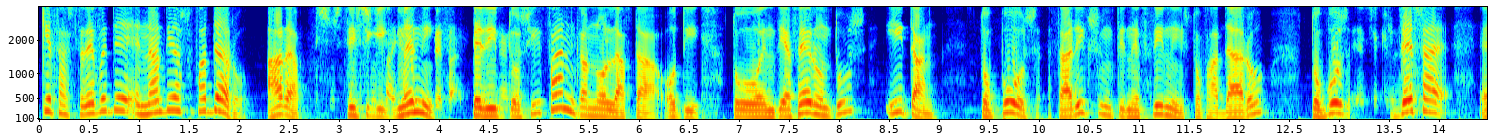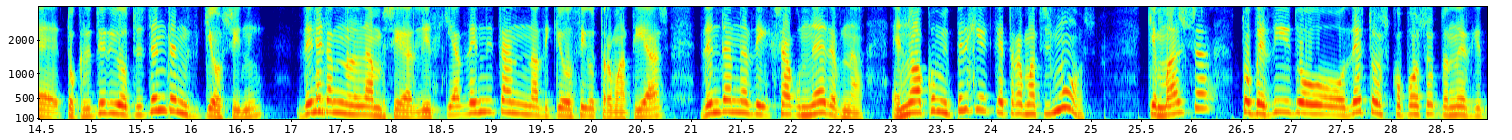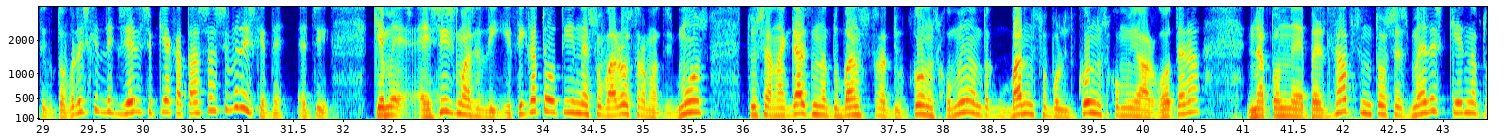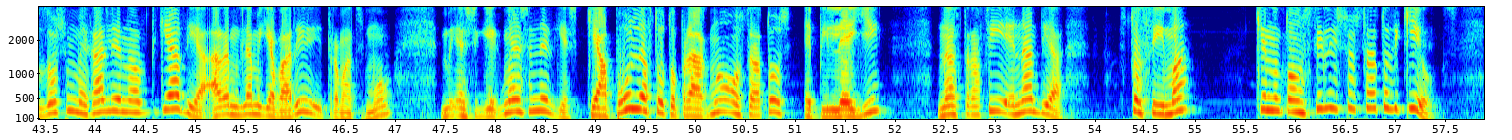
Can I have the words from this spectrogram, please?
και θα στρέφεται ενάντια στο φαντάρο. Άρα στη συγκεκριμένη περίπτωση ναι, ναι. φάνηκαν όλα αυτά ότι το ενδιαφέρον τους ήταν το πώς θα ρίξουν την ευθύνη στο φαντάρο το πώς δεν θα, ε, το κριτήριο τους δεν ήταν η δικαιοσύνη δεν ναι. ήταν ανάμεση αλήθεια, δεν ήταν να δικαιωθεί ο τραυματίας, δεν ήταν να διεξάγουν έρευνα, ενώ ακόμη υπήρχε και τραυματισμός. Και μάλιστα το παιδί, το δεύτερο σκοπός όταν έρχεται και το βρίσκεται, δεν ξέρει σε ποια κατάσταση βρίσκεται. Έτσι. Και με, εσείς μας διηγηθήκατε ότι είναι σοβαρός τραυματισμός, τους αναγκάζει να τον πάνε στο στρατιωτικό νοσοκομείο, να τον πάνε στο πολιτικό νοσοκομείο αργότερα, να τον ε, περιθάψουν τόσες μέρες και να του δώσουν μεγάλη αναρωτική άδεια. Άρα μιλάμε για βαρύ τραυματισμό, με συγκεκριμένες ενέργειες. Και από όλο αυτό το πράγμα ο στρατός επιλέγει να στραφεί ενάντια στο θύμα και να τον στείλει στο στρατοδικείο.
